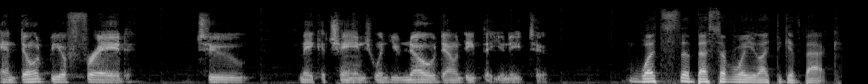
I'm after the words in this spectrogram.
and don't be afraid to make a change when you know down deep that you need to. What's the best ever way you like to give back?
